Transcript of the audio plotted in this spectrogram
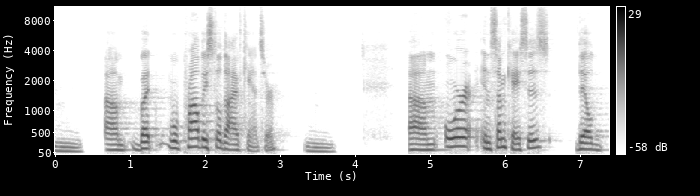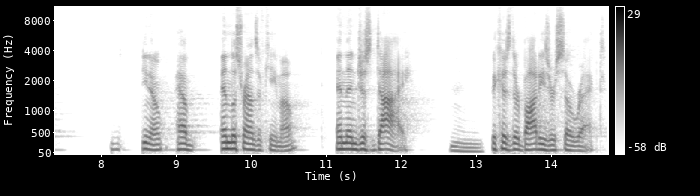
Mm. um, but will probably still die of cancer. Mm. Um, or in some cases, they'll, you know, have endless rounds of chemo and then just die Mm. because their bodies are so wrecked.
